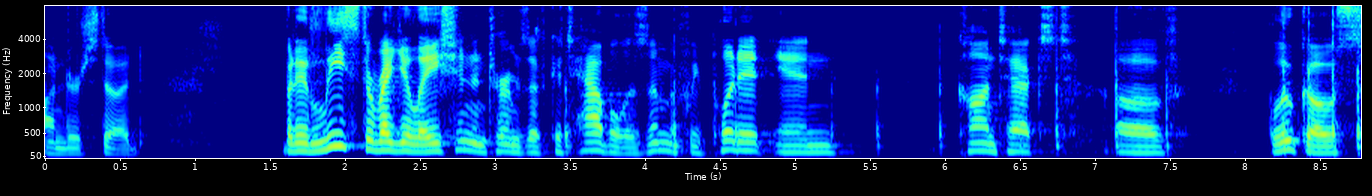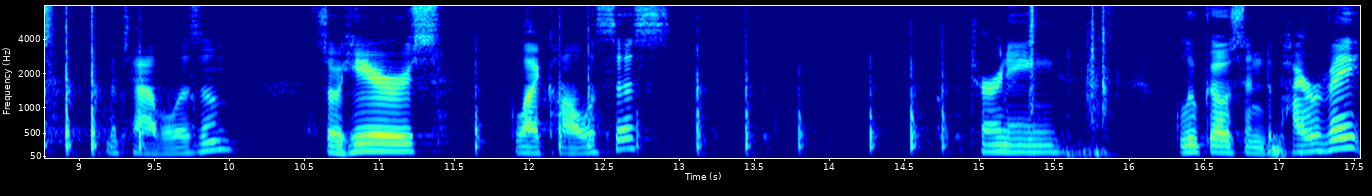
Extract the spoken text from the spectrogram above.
understood. But at least the regulation in terms of catabolism, if we put it in context of glucose metabolism, so here's glycolysis turning glucose into pyruvate.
